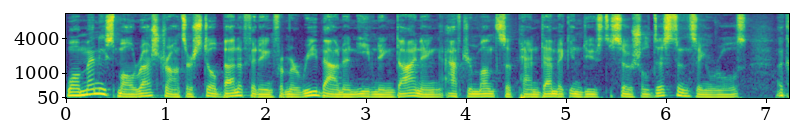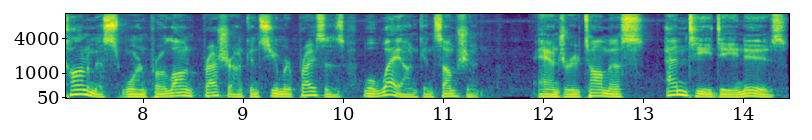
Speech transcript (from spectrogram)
While many small restaurants are still benefiting from a rebound in evening dining after months of pandemic induced social distancing rules, economists warn prolonged pressure on consumer prices will weigh on consumption. Andrew Thomas, NTD News.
